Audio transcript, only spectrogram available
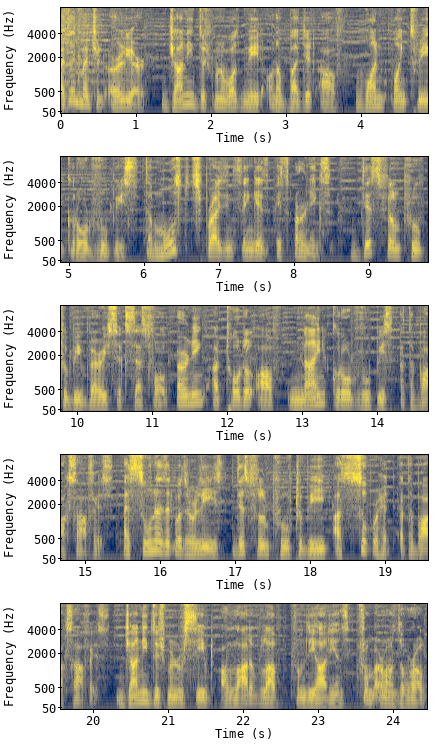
As I mentioned earlier, Jaani Dushman was made on a budget of 1.3 crore rupees. The most surprising thing is its earnings. This film proved to be very successful, earning a total of 9 crore rupees at the box office. As soon as it was released, this film proved to be a super hit at the box office. Jaani Dushman received a lot of love from the audience from around the world.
